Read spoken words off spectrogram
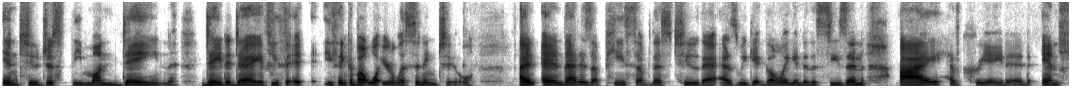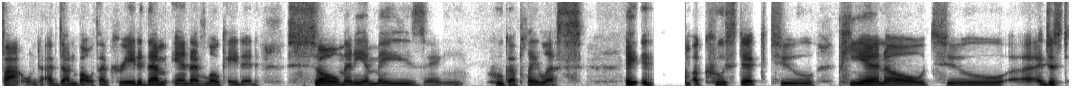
into just the mundane day to day if you th- you think about what you're listening to and and that is a piece of this too that as we get going into the season i have created and found i've done both i've created them and i've located so many amazing Hygge playlists. It, it acoustic to piano to uh, just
